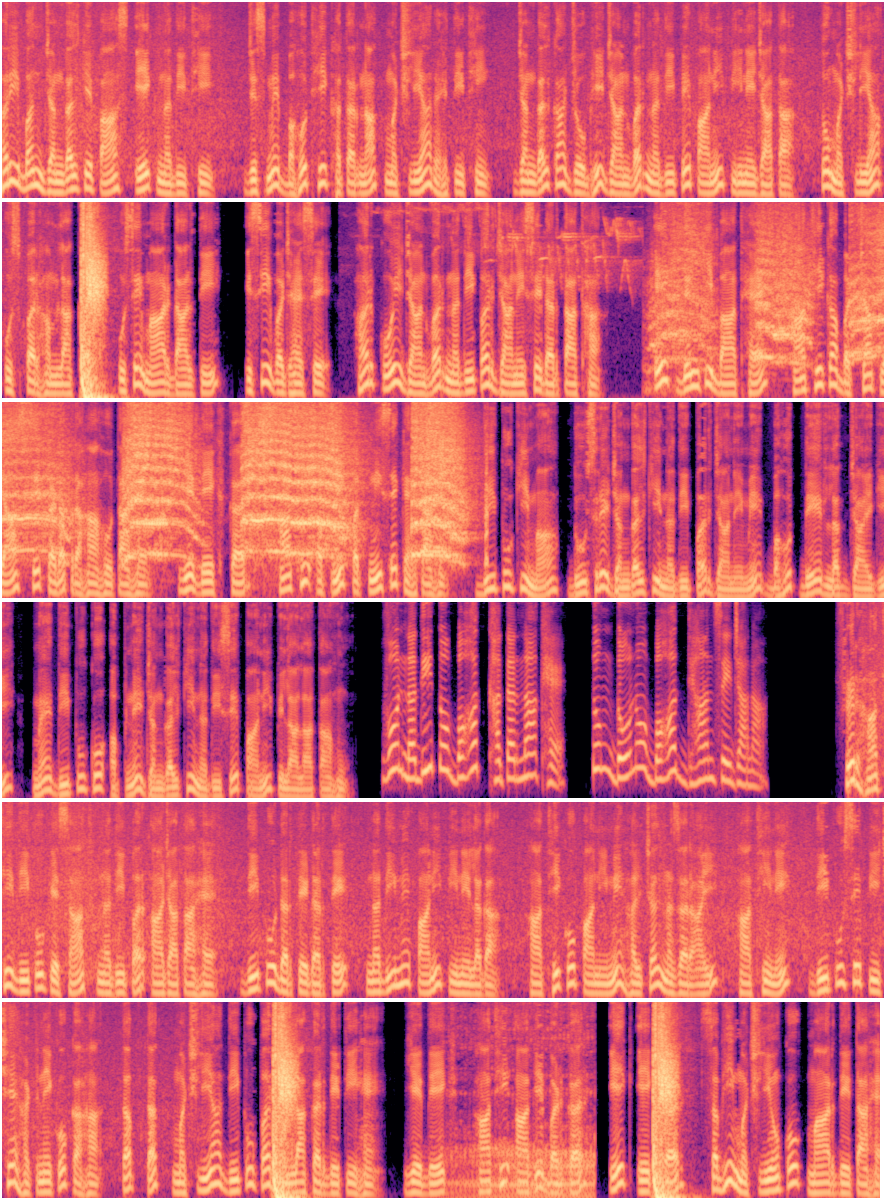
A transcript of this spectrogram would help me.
हरिबन जंगल के पास एक नदी थी, जिसमें बहुत ही खतरनाक मछलियाँ रहती थीं। जंगल का जो भी जानवर नदी पे पानी पीने जाता तो मछलियाँ उस पर हमला कर उसे मार डालती। इसी वजह से हर कोई जानवर नदी पर जाने से डरता था। एक दिन की बात है, हाथी का बच्चा प्यास से तड़प रहा होता है। ये देखकर हाथी अपनी पत्नी से कहता है, दीपू की माँ दूसरे जंगल की नदी पर जाने में बहुत देर लग जाएगी मैं दीपू को अपने जंगल की नदी से पानी पिला लाता हूँ। वो नदी तो बहुत खतरनाक है। तुम दोनों बहुत ध्यान से जाना। फिर हाथी दीपू के साथ नदी पर आ जाता है। दीपू डरते डरते नदी में पानी पीने लगा। हाथी को पानी में हलचल नज़र आई। हाथी ने दीपू से पीछे हटने को कहा। तब तक मछलियाँ दीपू पर हमला कर देती हैं। ये देख हाथी आगे बढ़कर एक एक कर सभी मछलियों को मार देता है।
